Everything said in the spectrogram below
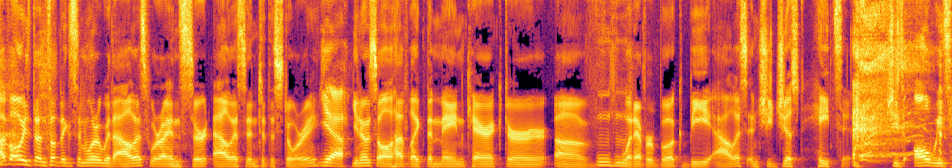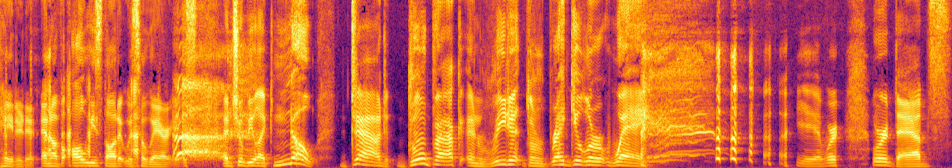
I've always done something similar with Alice where I insert Alice into the story. Yeah. You know, so I'll have like the main character of Mm-hmm. whatever book be Alice, and she just hates it. She's always hated it, and I've always thought it was hilarious. And she'll be like, No, Dad, go back and read it the regular way. yeah we're we're dads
